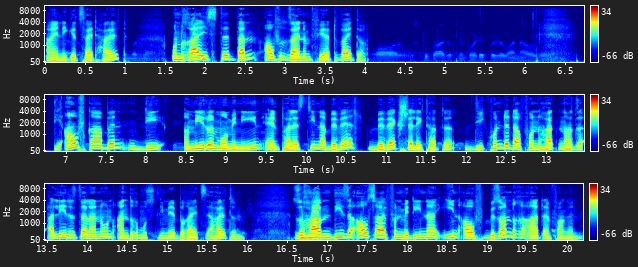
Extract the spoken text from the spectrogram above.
einige Zeit Halt und reiste dann auf seinem Pferd weiter. Die Aufgaben, die Amir al-Mominin in Palästina bewerkstelligt hatte, die Kunde davon hatten Hazrat Ali und andere Muslime bereits erhalten. So haben diese außerhalb von Medina ihn auf besondere Art empfangen.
